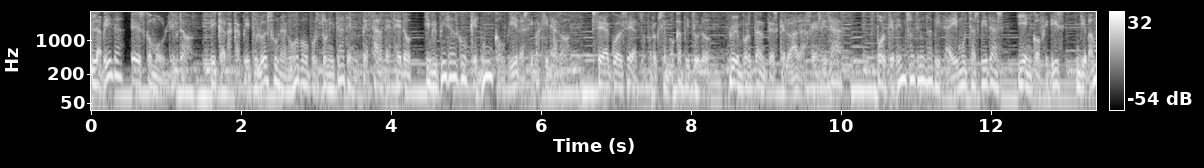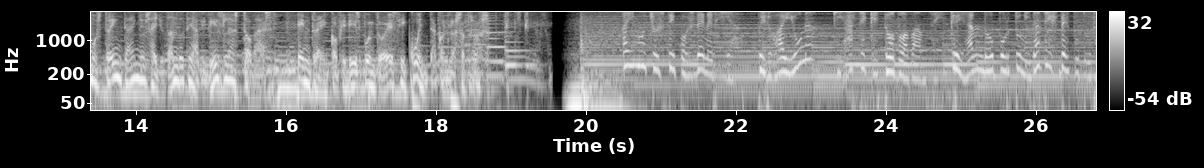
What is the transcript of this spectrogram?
La vida es como un libro y cada capítulo es una nueva oportunidad de empezar de cero y vivir algo que nunca hubieras imaginado. Sea cual sea tu próximo capítulo, lo importante es que lo hagas realidad. Porque dentro de una vida hay muchas vidas y en Cofidis llevamos 30 años ayudándote a vivirlas todas. Entra en cofidis.es y cuenta con nosotros. Hay muchos tipos de energía, pero hay una que hace que todo avance, creando oportunidades de futuro,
